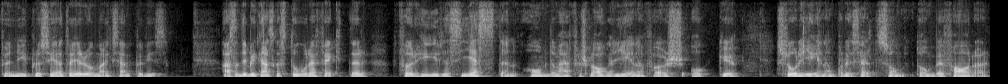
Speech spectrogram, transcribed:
För en nyproducerad trerummare exempelvis. Alltså det blir ganska stora effekter för hyresgästen om de här förslagen genomförs och eh, slår igenom på det sätt som de befarar.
